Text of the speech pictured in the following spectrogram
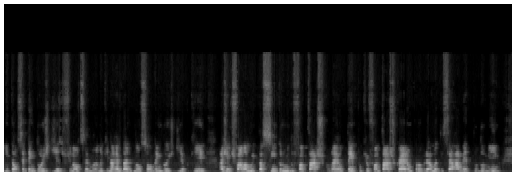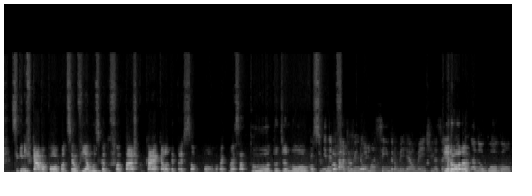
então você tem dois dias de final de semana, que na realidade não são nem dois dias, porque a gente fala muito da síndrome do Fantástico, né? O tempo que o Fantástico era um programa de encerramento do domingo, significava, pô, quando você ouvia a música do Fantástico, cai aquela depressão, pô, vai começar tudo de novo, e de fato virou uma síndrome realmente, né? Se virou, né? no Google,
